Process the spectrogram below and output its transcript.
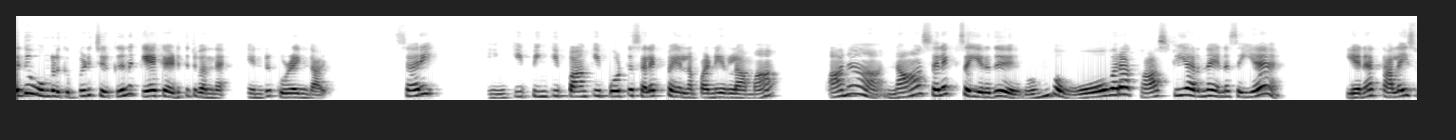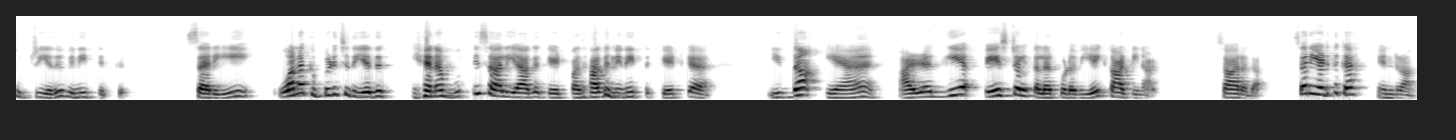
எது உங்களுக்கு பிடிச்சிருக்குன்னு கேக்க எடுத்துட்டு வந்தேன் என்று குழைந்தாள். சரி இங்கி பிங்கி பாங்கி போட்டு செலக்ட் பண்ணலாம் பண்ணிடலாமா ஆனா நான் செலக்ட் செய்யறது ரொம்ப ஓவரா காஸ்ட்லியா இருந்தா என்ன செய்ய? என தலை சுற்றியது வினித்திற்கு. சரி உனக்கு பிடிச்சது எது? என புத்திசாலியாக கேட்பதாக நினைத்து கேட்க இதுதான் என் அழகிய பேஸ்டல் கலர் புடவையை காட்டினாள் சாரதா. சரி எடுத்துக்க என்றான்.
